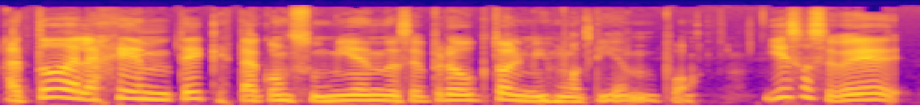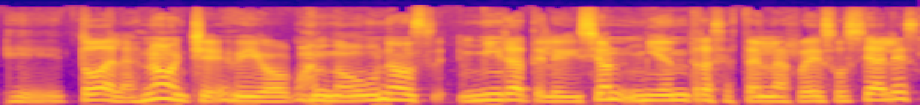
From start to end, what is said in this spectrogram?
a toda la gente que está consumiendo ese producto al mismo tiempo. Y eso se ve eh, todas las noches, digo, cuando uno mira televisión mientras está en las redes sociales,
